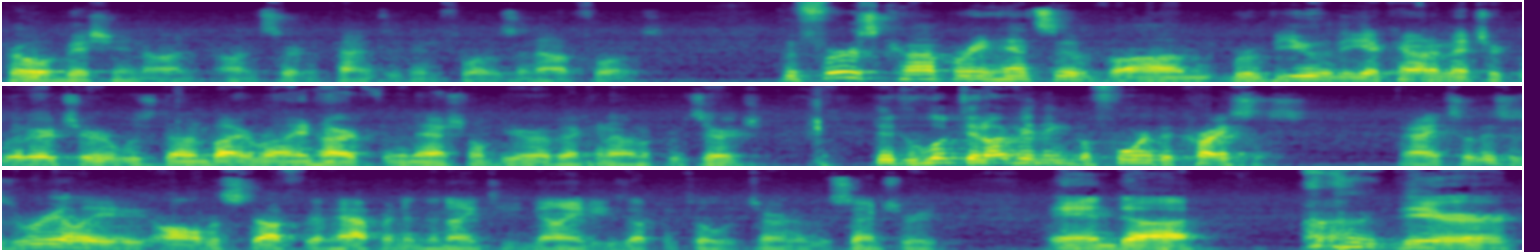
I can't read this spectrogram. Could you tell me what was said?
prohibition on, on certain kinds of inflows and outflows. The first comprehensive um, review of the econometric literature was done by Reinhart for the National Bureau of Economic Research that looked at everything before the crisis. Right, so this is really all the stuff that happened in the 1990s up until the turn of the century. And uh, there,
